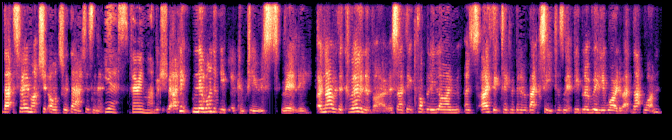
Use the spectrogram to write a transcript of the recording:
that's very much at odds with that, isn't it? Yes, very much. But I think no wonder people are confused, really. And now with the coronavirus, I think probably Lyme has, I think, taken a bit of a back seat, hasn't it? People are really worried about that one.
